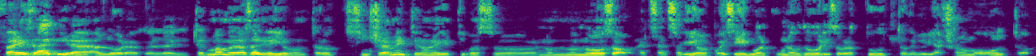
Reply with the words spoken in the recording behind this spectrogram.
fare satira, allora, il termometro della satira io non te lo, sinceramente non è che ti posso, non, non, lo so, nel senso che io poi seguo alcuni autori soprattutto che mi piacciono molto,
